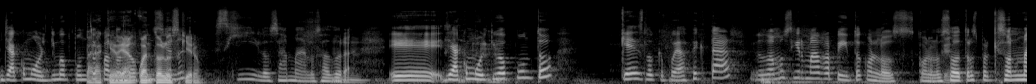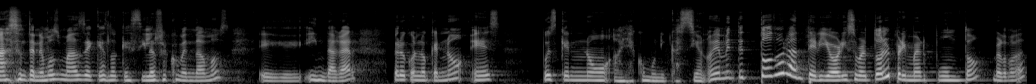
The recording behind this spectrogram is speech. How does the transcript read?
ya como último punto. Para que cuando vean no cuánto los quiero. Sí, los ama, los adora. Mm. Eh, ya como último punto, ¿qué es lo que puede afectar? Nos vamos a ir más rapidito con los, con los otros, porque son más, tenemos más de qué es lo que sí les recomendamos eh, indagar, pero con lo que no es pues que no haya comunicación. Obviamente todo lo anterior y sobre todo el primer punto, ¿verdad?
